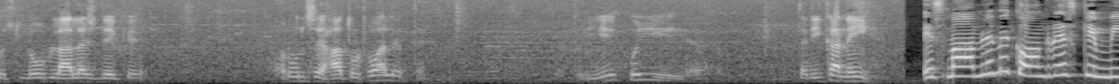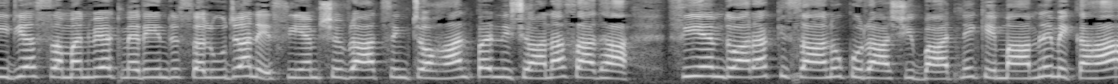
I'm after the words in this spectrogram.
कुछ लोभ लालच दे के और उनसे हाथ उठवा लेते हैं। तो ये कोई तरीका नहीं है। इस मामले में कांग्रेस के मीडिया समन्वयक नरेंद्र सलूजा ने सीएम शिवराज सिंह चौहान पर निशाना साधा। सीएम द्वारा किसानों को राशि बांटने के मामले में कहा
